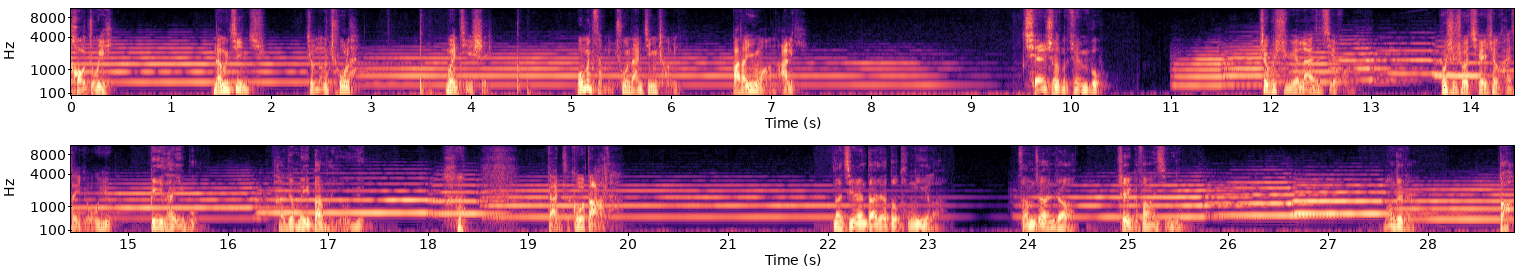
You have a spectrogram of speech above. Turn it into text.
好主意，能进去就能出来。问题是，我们怎么出南京城？把它运往哪里？钱盛的军部。这不是原来的计划吗？不是说钱盛还在犹豫吗？逼他一步。他就没办法犹豫了。哼，胆子够大的。那既然大家都同意了，咱们就按照这个方案行动。王队长，到，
